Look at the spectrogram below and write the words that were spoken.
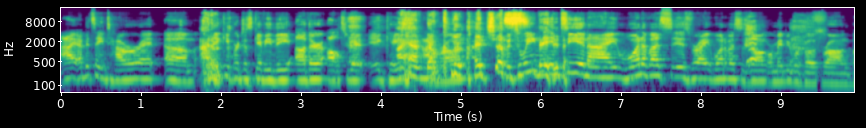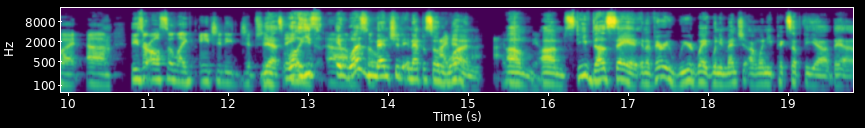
I, I've been saying Towerette. Um, I thank you for just giving the other alternate in case I have no am clue. wrong. I just Between it- MT and I, one of us is right, one of us is wrong, or maybe we're both wrong. But um, these are also like ancient Egyptian. Yes. Things. Well, he's it um, was so mentioned in episode I one. I- I- um, yeah. um, Steve does say it in a very weird way when he mentioned uh, when he picks up the uh, the uh,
